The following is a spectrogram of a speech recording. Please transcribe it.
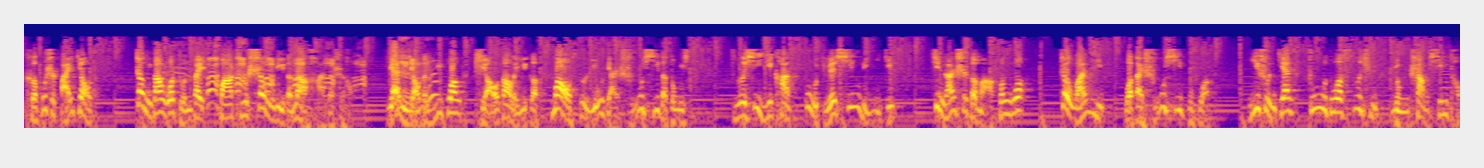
可不是白叫的。正当我准备发出胜利的呐喊的时候，眼角的余光瞟到了一个貌似有点熟悉的东西，仔细一看，不觉心里一惊，竟然是个马蜂窝。这玩意我再熟悉不过了。一瞬间，诸多思绪涌上心头。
